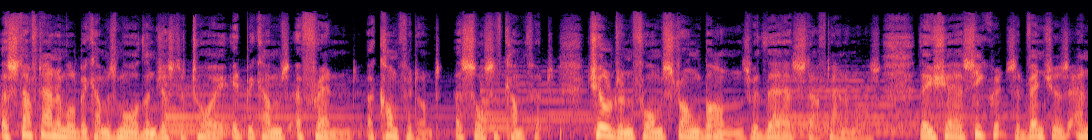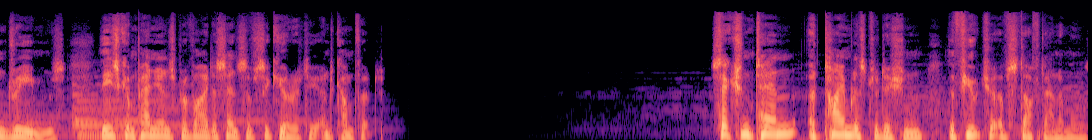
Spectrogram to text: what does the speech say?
A stuffed animal becomes more than just a toy, it becomes a friend, a confidant, a source of comfort. Children form strong bonds with their stuffed animals. They share secrets, adventures and dreams. These companions provide a sense of security and comfort. Section 10, A Timeless Tradition, The Future of Stuffed Animals.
